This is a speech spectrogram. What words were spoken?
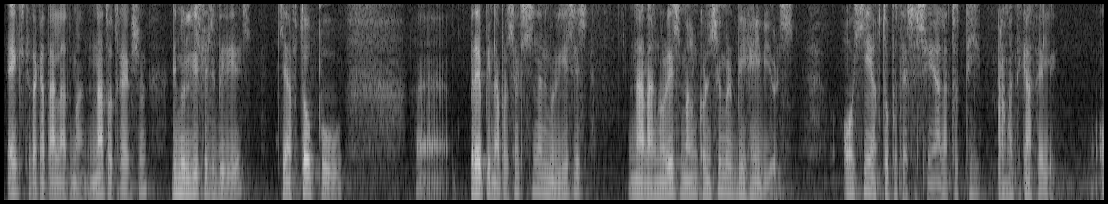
έχεις και τα κατάλληλα άτομα να το τρέξουν, δημιουργείς και τις εμπειρίες Και αυτό που ε, πρέπει να προσέξεις είναι να δημιουργήσεις, να αναγνωρίσεις μάλλον consumer behaviors. Όχι αυτό που θες εσύ, αλλά το τι πραγματικά θέλει ο,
